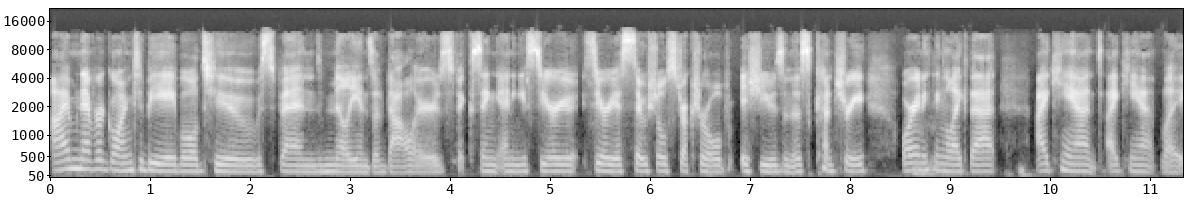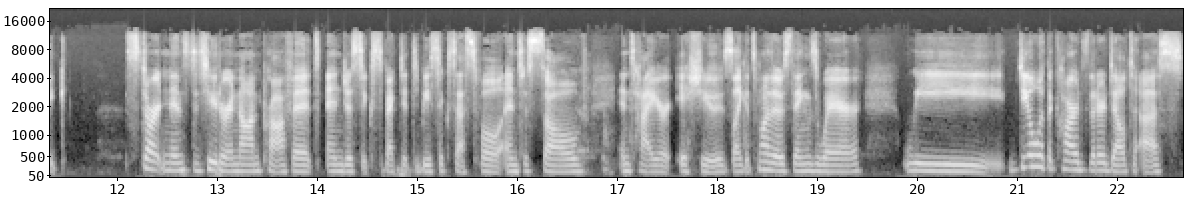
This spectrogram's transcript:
I'm never going to be able to spend millions of dollars fixing any serious serious social structural issues in this country or anything mm-hmm. like that. I can't I can't like start an institute or a nonprofit and just expect it to be successful and to solve entire issues. Like it's one of those things where we deal with the cards that are dealt to us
